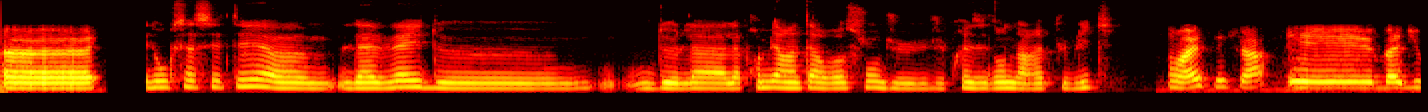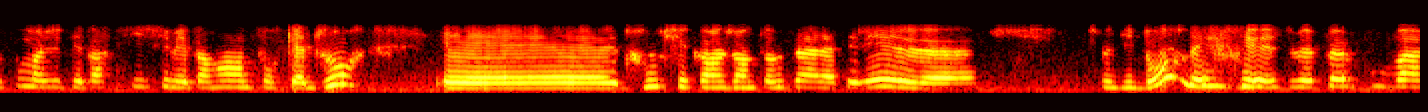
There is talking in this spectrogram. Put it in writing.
Et donc ça, c'était la veille de, de la, la première intervention du, du président de la République? Ouais, c'est ça. Et bah du coup, moi j'étais partie chez mes parents pour quatre jours. Et donc quand j'entends ça à la télé, euh, je me dis bon, mais je vais pouvoir,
